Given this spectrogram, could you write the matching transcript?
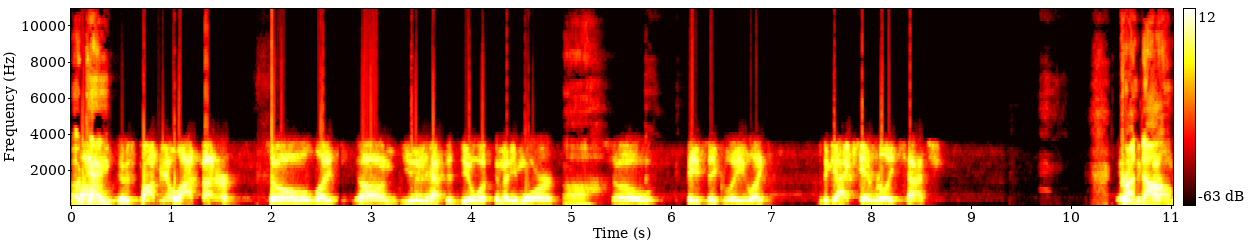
Okay, um, it was probably a lot better. So like um, you didn't have to deal with them anymore. Uh, so basically, like the guy can't really catch. Grandal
